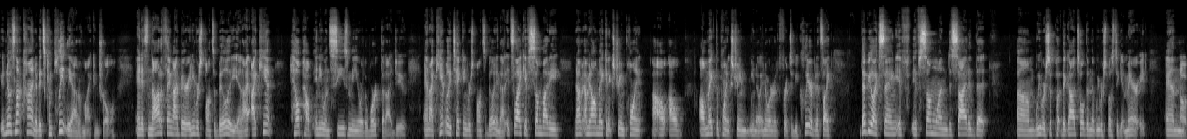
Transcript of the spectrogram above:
no, it's not kind of, it's completely out of my control, and it's not a thing I bear any responsibility in. I, I can't help how anyone sees me or the work that I do. And I can't really take any responsibility in that. It's like if somebody, I mean, I'll make an extreme point. I'll, I'll, I'll make the point extreme, you know, in order for it to be clear. But it's like that'd be like saying if if someone decided that um, we were supposed that God told them that we were supposed to get married, and oh.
